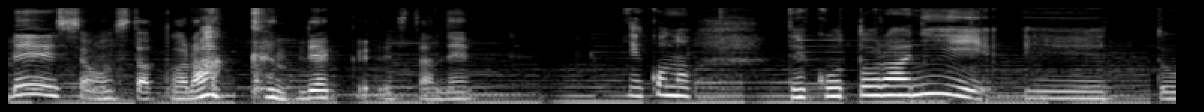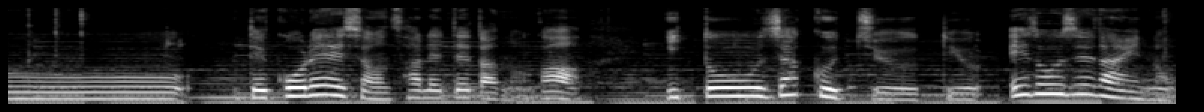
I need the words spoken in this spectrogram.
レーションしたトラックの略でしたね。でこのデコトラにえー、っとデコレーションされてたのが伊藤若冲っていう江戸時代の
